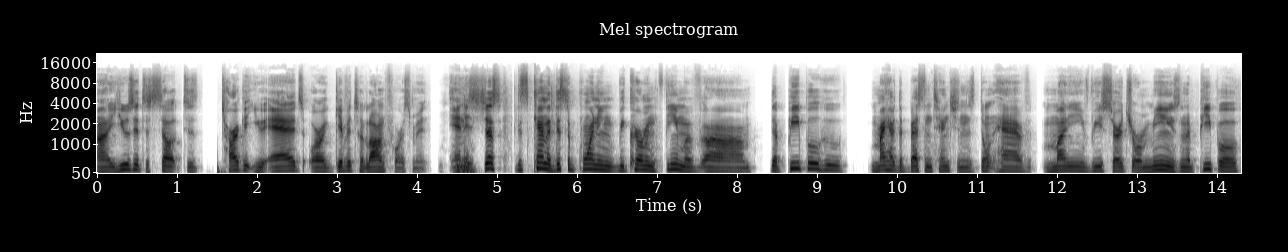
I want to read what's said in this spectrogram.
uh, use it to sell to target you ads or give it to law enforcement. And it's just this kind of disappointing recurring theme of um, the people who might have the best intentions don't have money, research, or means. And the people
